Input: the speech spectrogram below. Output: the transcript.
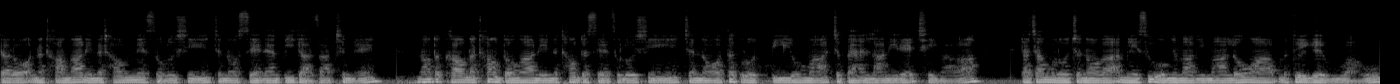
ကျတော့2000ကနေ2002ဆိုလို့ရှိရင်ကျွန်တော်10တန်းပြီးကစားဖြစ်မယ်နောက်တစ်ခါ2003ကနေ2010ဆိုလို့ရှိရင်ကျွန်တော်တက္ကသိုလ်တီလို့မှဂျပန်လာနေတဲ့အချိန်ပါပါဒါကြောင့်မလို့ကျွန်တော်ကအမေစုကိုမြန်မာပြည်မှာလုံးဝမတွေ့ခဲ့ဘူးပါဘူး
